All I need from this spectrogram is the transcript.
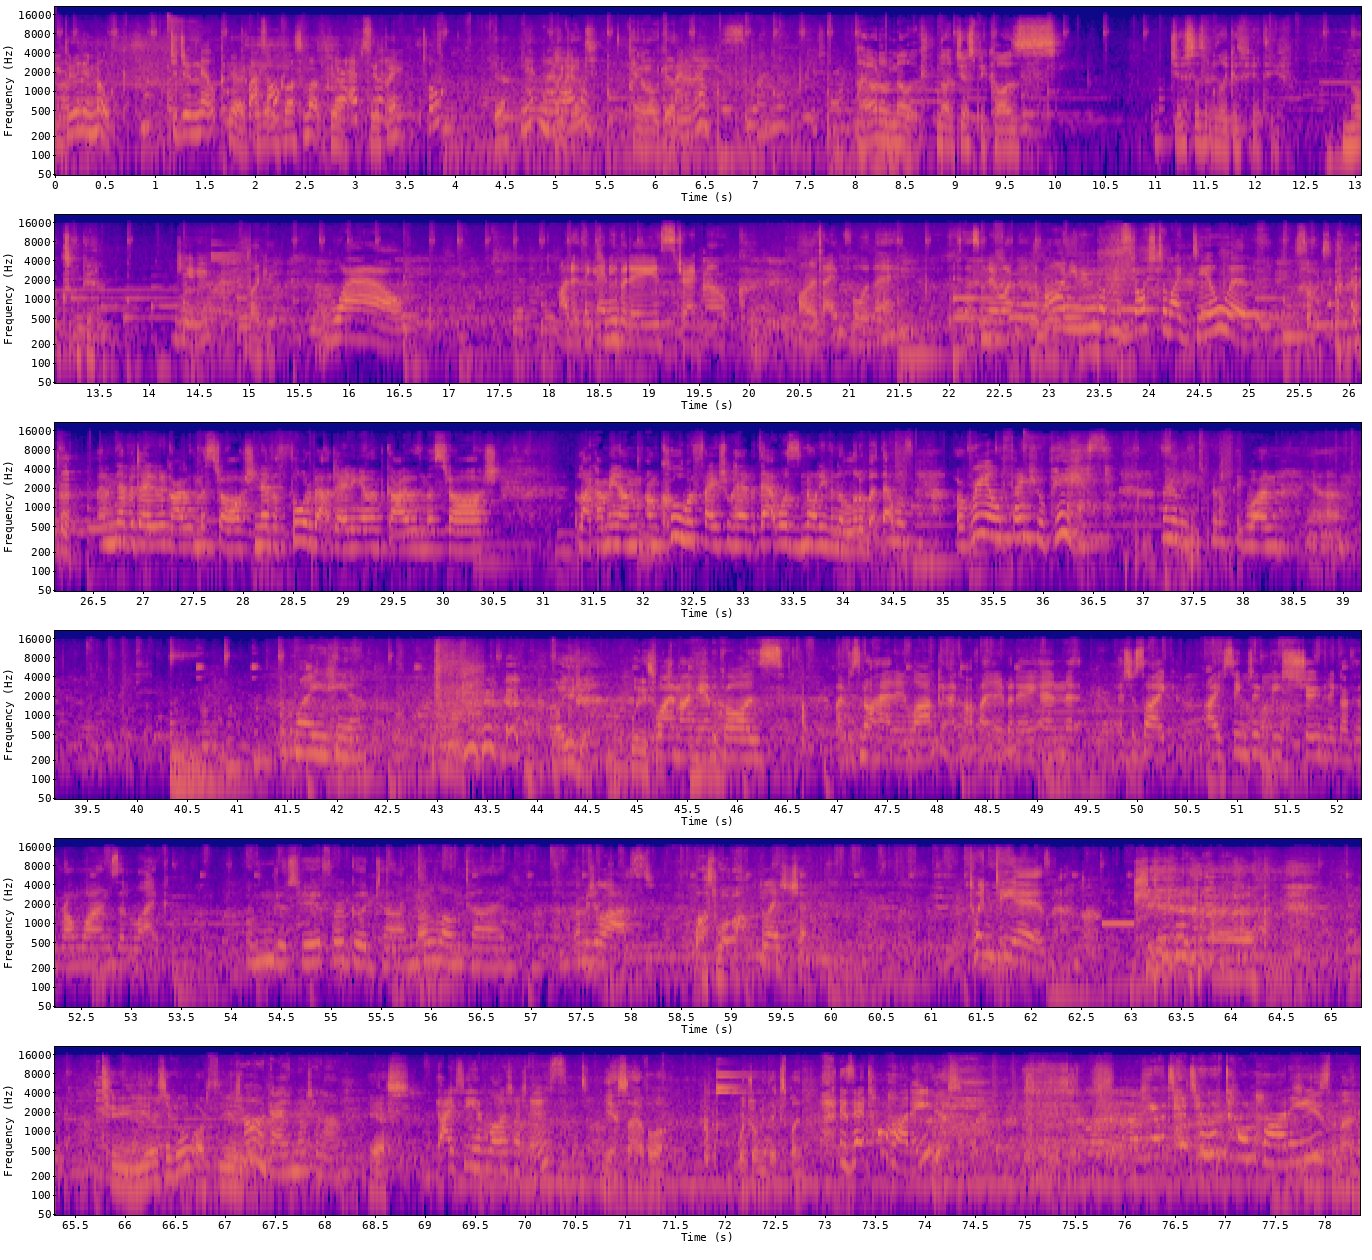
Do you do any milk? To do milk? Yeah, can I glass get a glass of milk? Yeah. Yeah, absolutely. pint? Talk. Yeah. Yeah, no Thank problem. you. Pint of milk, yeah. I don't. I ordered milk not just because juice isn't really good for your teeth. Milk's okay. Do you? Thank you. Wow. I don't think anybody's drank milk on a day before, have they? So that's a new one. Oh, and you've even got the moustache to like deal with. Sucks. I've never dated a guy with a moustache, never thought about dating a guy with a moustache. Like, I mean, I'm, I'm cool with facial hair, but that was not even a little bit. That was a real facial piece. Really, really big one, yeah. Why are you here? Why are you here? Ladies Why am I here? Because I've just not had any luck and I can't find anybody. And it's just like, I seem to be stupid and go for the wrong ones that are like, I'm just here for a good time, not a long time. When was your last Last what? relationship? 20 years now. uh, two years ago or three years ago? Oh, okay, not too long. Yes. I see you have a lot of tattoos. Yes, I have a lot. What do you want me to explain? Is that Tom Hardy? Yes. You have a tattoo of Tom Hardy? He is the man.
